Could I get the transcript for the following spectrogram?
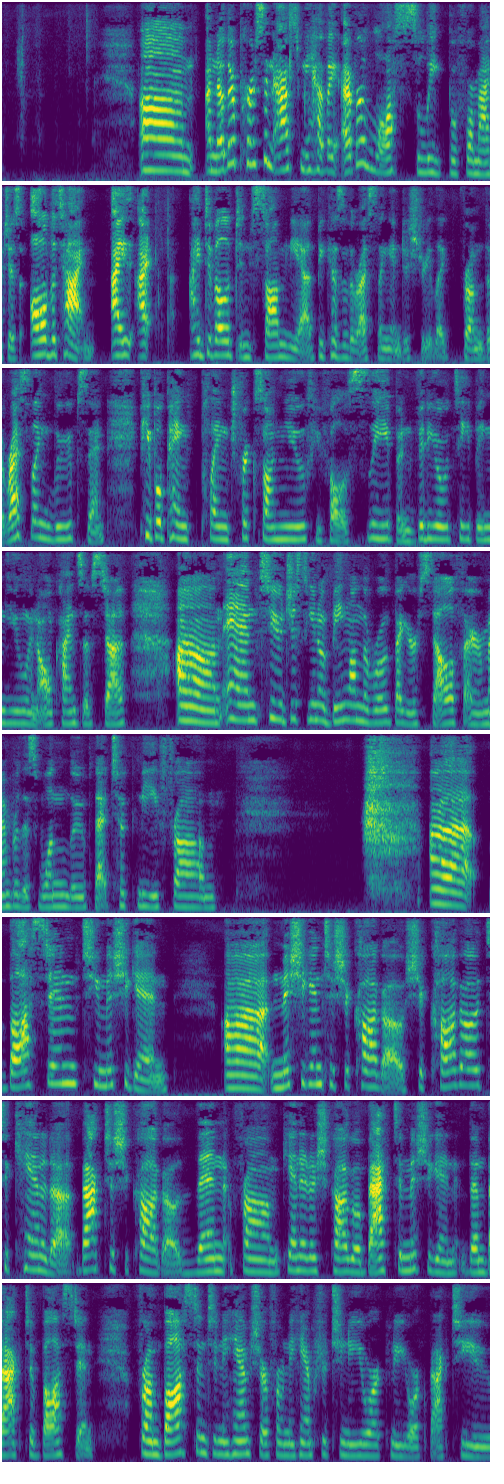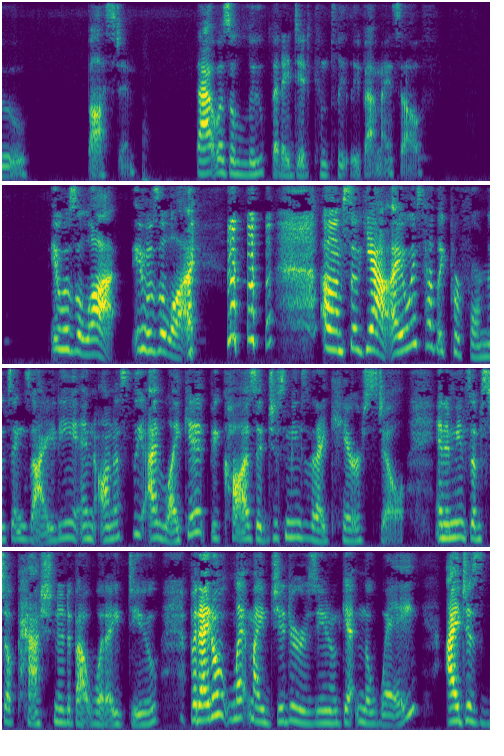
um, another person asked me, have I ever lost sleep before matches? All the time. I, I, I developed insomnia because of the wrestling industry, like from the wrestling loops and people paying, playing tricks on you if you fall asleep and videotaping you and all kinds of stuff. Um, and to just, you know, being on the road by yourself. I remember this one loop that took me from uh, Boston to Michigan uh, Michigan to Chicago, Chicago to Canada, back to Chicago, then from Canada, Chicago, back to Michigan, then back to Boston, from Boston to New Hampshire, from New Hampshire to New York, New York back to Boston. That was a loop that I did completely by myself. It was a lot. It was a lot. um, so yeah, I always had like performance anxiety and honestly, I like it because it just means that I care still. And it means I'm still passionate about what I do, but I don't let my jitters, you know, get in the way. I just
